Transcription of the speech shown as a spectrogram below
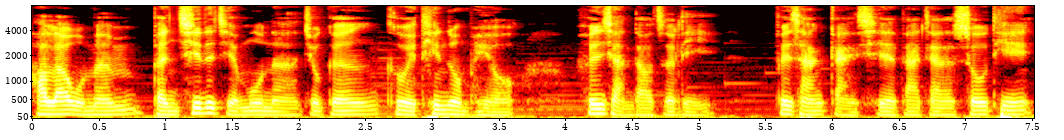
好了，我们本期的节目呢就跟各位听众朋友分享到这里，非常感谢大家的收听。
